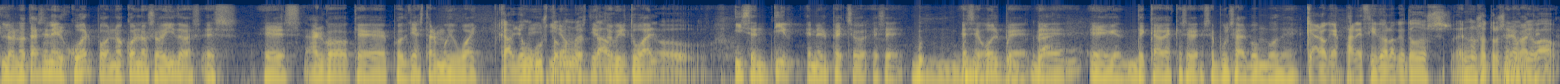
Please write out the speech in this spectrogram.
lo notas en el cuerpo, no con los oídos. Es, es algo que podría estar muy guay. Claro, yo un gusto ir a un concierto virtual y sentir en el pecho ese, ese golpe eh, de, cada vez que se, pulsa el bombo. De, claro, que es parecido a lo que todos nosotros hemos llevado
